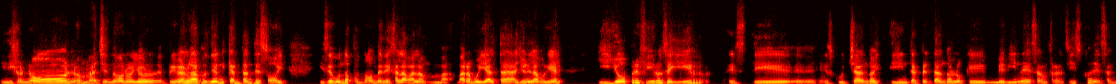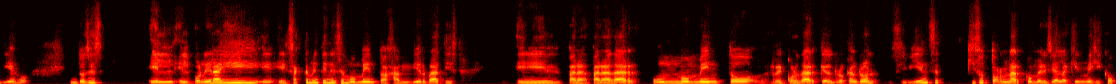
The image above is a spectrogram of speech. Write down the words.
Y dijo, no, no manches, no, no, yo en primer lugar, pues yo ni cantante soy. Y segundo, pues no, me deja la vara, muy alta a Johnny Laboriel. Y yo prefiero seguir este, eh, escuchando e interpretando lo que me viene de San Francisco, de San Diego. Entonces, el, poner ahí eh, exactamente en ese momento a Javier Batis eh, para, dar un momento, recordar que el rock and roll, si bien se quiso tornar comercial aquí en México,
